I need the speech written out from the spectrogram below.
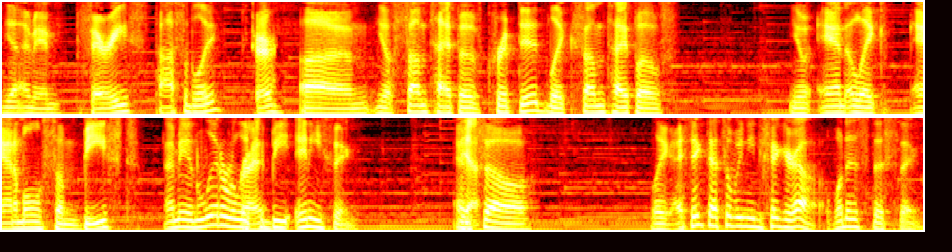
yeah, I mean, fairies possibly Sure. um you know some type of cryptid like some type of you know and like animal some beast i mean literally Right. could be anything and Yeah. so Like I think that's what we need to figure out. What is this thing?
